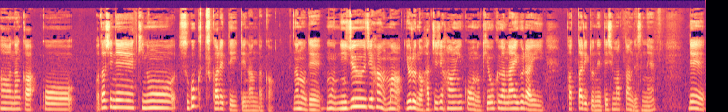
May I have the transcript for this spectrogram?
あーなんかこう私ね昨日すごく疲れていてなんだか。なのでもう20時半まあ夜の8時半以降の記憶がないぐらいぱったりと寝てしまったんですね。で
